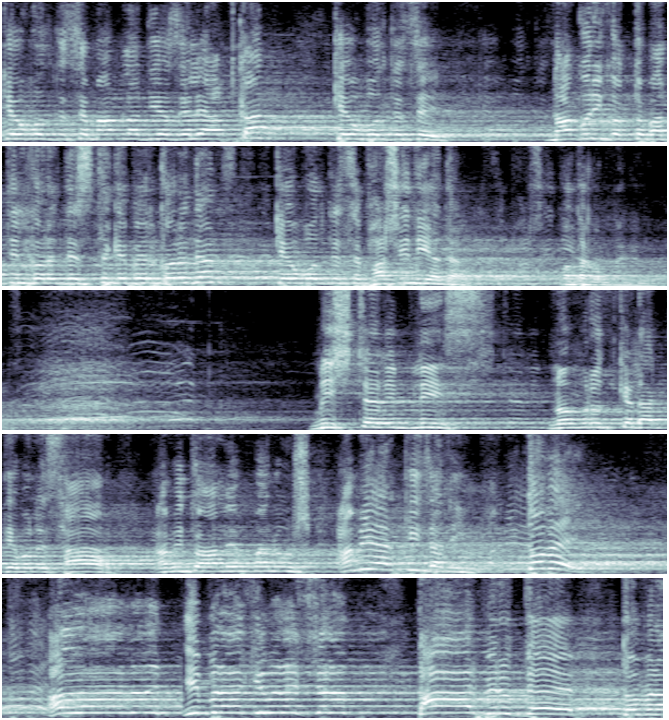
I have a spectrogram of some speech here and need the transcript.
কেউ বলতেছে, মামলা দিয়ে জেলে আটকান। কেউ বলতেছে, নাগরিকত্ব বাতিল করে দেশ থেকে বের করে দেন। কেউ বলতেছে, ফাঁসি দিয়ে দেন। কথা কম না মিস্টার ইবলিস নমরুদকে ডাক দিয়ে বলে, স্যার, আমি তো আলেম মানুষ, আমি আর কি জানি? তবে আল্লাহ ইব্রাহিম আলাইহিস সালাম তার বিরুদ্ধে তোমরা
